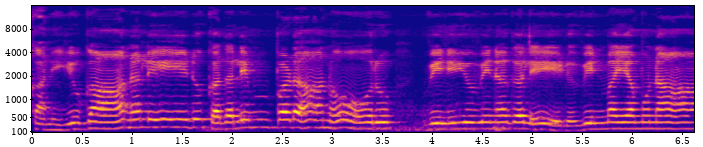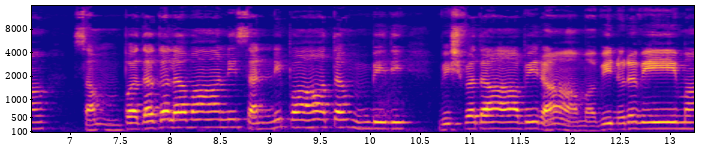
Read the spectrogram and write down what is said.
కనియుగానలేడు కదలింపడా నోరు వినియు వినగలేడు విన్మయమునా. సంపద గలవాణి సన్నిపాతం విధి విశ్వదాభిరామ వినురవేమా.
